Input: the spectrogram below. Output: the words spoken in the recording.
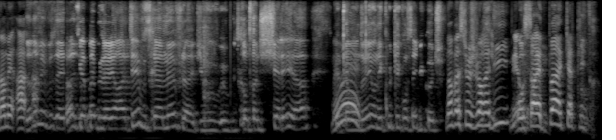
Non mais, à- Non, non, à- mais vous qu'après, vous allez rater, vous serez à neuf là, et puis vous, vous serez en train de chialer là. mais Donc à un moment ouais. donné, on écoute les conseils du coach. Non parce que je leur ai dit, on s'arrête pas à 4 litres.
